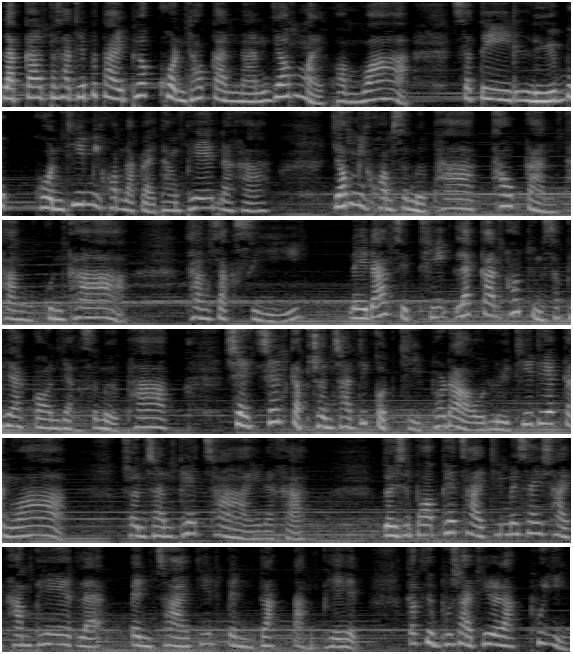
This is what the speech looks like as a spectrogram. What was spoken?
หลักการประชาธิปไตยเพื่อคนเท่ากันนั้น ย่อมหมายความว่าสตรีหรือบุคคลที่มีความหลากหลายทางเพศนะคะ ย่อมมีความเสมอภาคเท่ากันทางคุณค่า ทางศักดิ์ศรีในด้านสิทธิและการเข้าถึงทรัพยากรอย่างเสมอภาค เช่นเช่นกับชนชั้นที่กดขี่พวกเราหรือที่เรียกกันว่า ชนชั้นเพศชายนะคะ โดยเฉพาะเพศชายที่ไม่ใช่ชายข้ามเพศ และเป็นชายที่เป็นรักต่างเพศ ก็คือผู้ชายที่รักผู้หญิง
